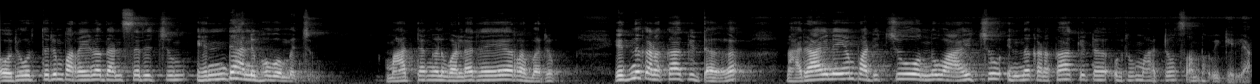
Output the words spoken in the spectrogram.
ഓരോരുത്തരും പറയുന്നതനുസരിച്ചും എന്റെ അനുഭവം വെച്ചും മാറ്റങ്ങൾ വളരെയേറെ വരും. എന്ന് കണക്കാക്കിയിട്ട് നാരായണീയം പഠിച്ചു ഒന്ന് വായിച്ചു എന്ന് കണക്കാക്കിയിട്ട് ഒരു മാറ്റവും സംഭവിക്കില്ല.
